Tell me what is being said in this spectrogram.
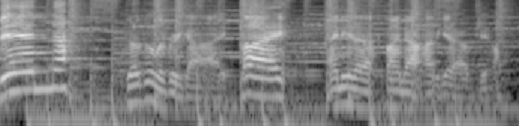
been the Delivery Guy. Bye! I need to find out how to get out of jail.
